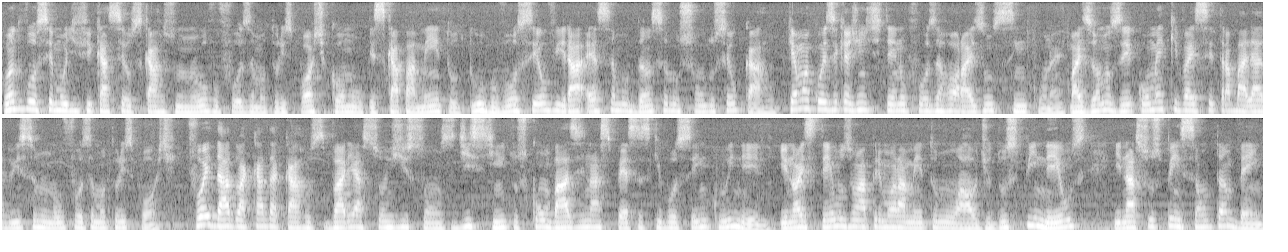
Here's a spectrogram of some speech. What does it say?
quando você modificar seus carros no novo Forza Motorsport, como escapamento ou turbo, você ouvirá essa mudança no som do seu carro, que é uma coisa que a gente tem no Forza Horizon 5, né? Mas vamos ver como é que vai ser trabalhado isso no novo Forza Motorsport. Foi dado a cada carro variações de sons distintos com base nas peças que você inclui nele. E nós temos um aprimoramento no áudio dos pneus e na suspensão também.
